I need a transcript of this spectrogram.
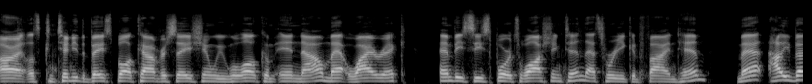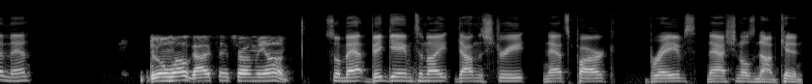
All right, let's continue the baseball conversation. We welcome in now Matt Weyrich, NBC Sports Washington. That's where you can find him. Matt, how you been, man? Doing well, guys. Thanks for having me on. So, Matt, big game tonight down the street, Nats Park, Braves, Nationals. No, I'm kidding.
